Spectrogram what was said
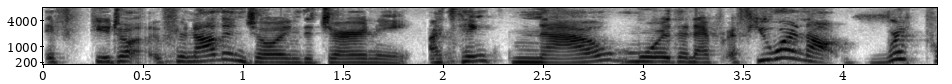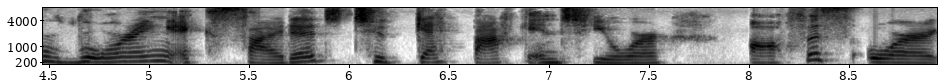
if you don't, if you're not enjoying the journey, I think now more than ever, if you are not rip roaring excited to get back into your office or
